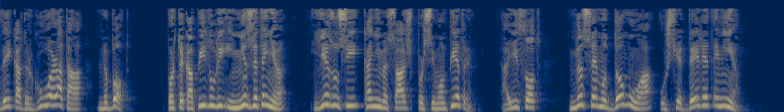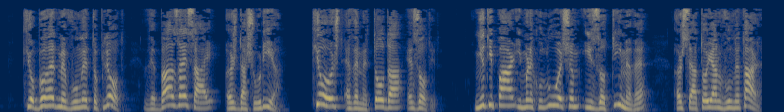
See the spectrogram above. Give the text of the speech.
dhe i ka dërguar ata në botë. Por te kapitulli i njëzet e një, Jezusi ka një mesazh për Simon Pjetrin. Ai i thotë, Nëse më do mua, ushqeji delet e mia. Kjo bëhet me vullnet të plotë dhe baza e saj është dashuria. Kjo është edhe metoda e Zotit. Një tipar i mrekullueshëm i zotimeve është se ato janë vullnetare.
